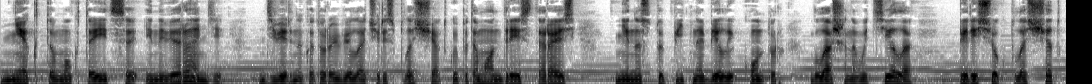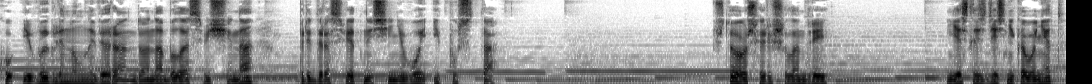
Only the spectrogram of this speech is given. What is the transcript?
некто мог таиться и на веранде, дверь на которую вела через площадку, и потому Андрей, стараясь не наступить на белый контур глашенного тела, пересек площадку и выглянул на веранду. Она была освещена предрассветной синевой и пуста. «Что ж», — решил Андрей, — «если здесь никого нет,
